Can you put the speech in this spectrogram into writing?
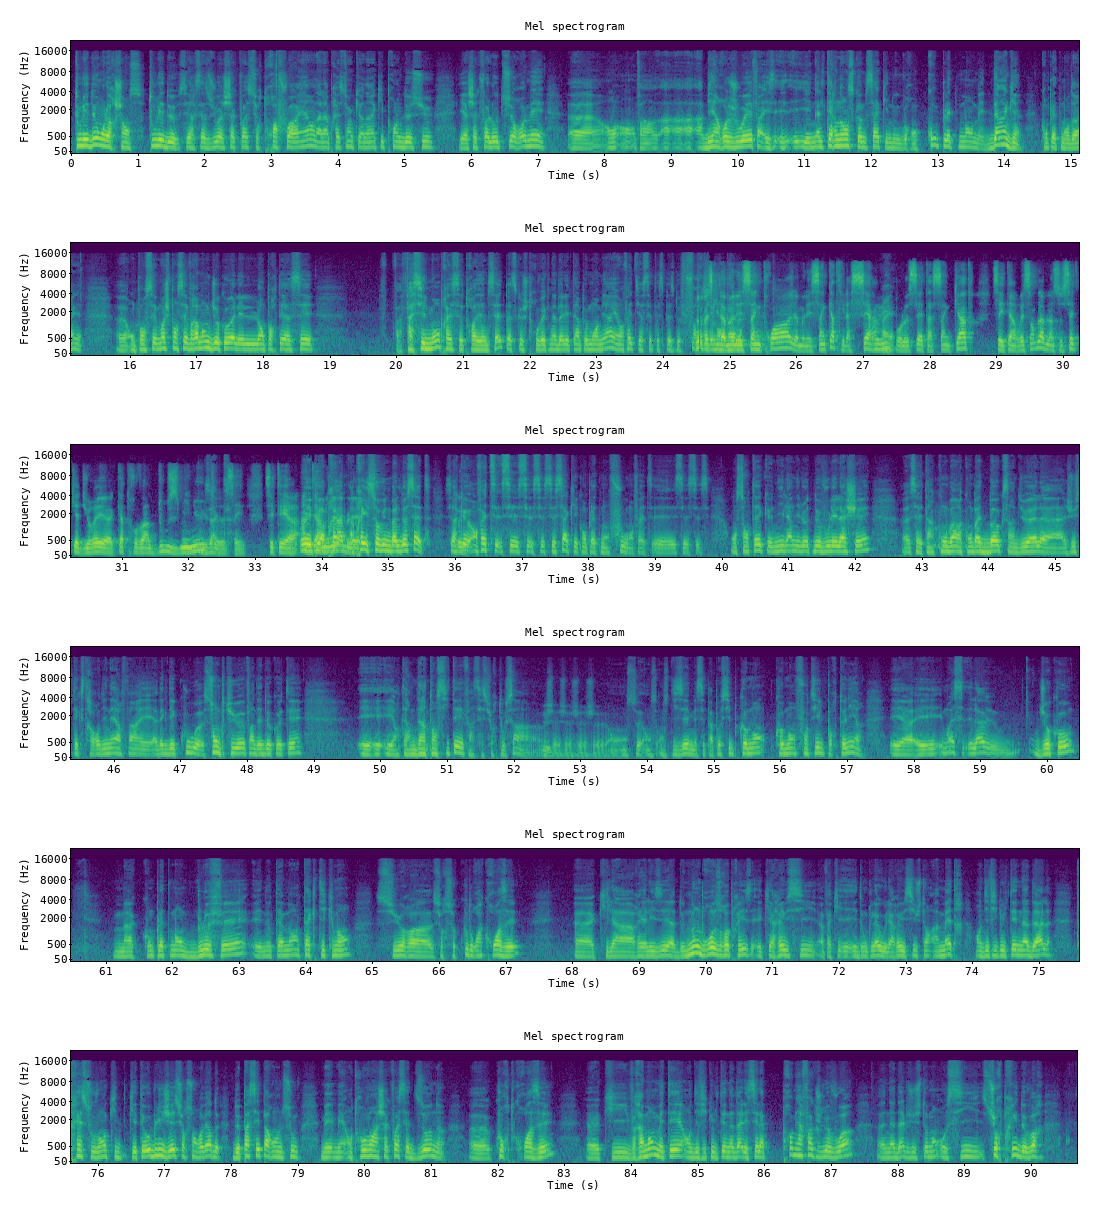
Tous les deux ont leur chance, tous les deux. C'est-à-dire que ça se joue à chaque fois sur trois fois rien. On a l'impression qu'il y en a un qui prend le dessus et à chaque fois l'autre se remet euh, en, en, enfin, à, bien rejouer. Enfin, il y a une alternance comme ça qui nous rend complètement mais dingue, complètement dingue. Euh, on pensait, moi, je pensais vraiment que Djoko allait l'emporter assez enfin, facilement presque ce troisième set parce que je trouvais que Nadal était un peu moins bien et en fait il y a cette espèce de force. Oui, parce qu'il a mené 5-3, il a mené 5-4, il a servi ouais. pour le set à 5-4. Ça a été invraisemblable, hein, ce set qui a duré 92 euh, minutes. C'était euh, oui, interminable. Et puis après, après, il sauve une balle de 7. C'est-à-dire oui. que en fait c'est ça qui est complètement fou en fait. Et c est, c est, on sentait que ni l'un ni l'autre ne voulait lâcher. Euh, ça a été un combat, un combat de boxe, un duel euh, juste extraordinaire, enfin, et avec des coups somptueux, enfin, des deux côtés. Et, et, et, en termes d'intensité, enfin, c'est surtout ça. Mm. Je, je, je, on, se, on, on, se, disait, mais c'est pas possible. Comment, comment font-ils pour tenir? Et, euh, et, moi, là, Joko m'a complètement bluffé, et notamment tactiquement, sur, euh, sur ce coup droit croisé. Euh, qu'il a réalisé à de nombreuses reprises et qui a réussi, enfin, qui, et donc là où il a réussi justement à mettre en difficulté Nadal, très souvent, qui, était obligé sur son revers de, passer par en dessous, mais, en trouvant à chaque fois cette zone euh, courte croisée euh, qui vraiment mettait en difficulté Nadal. Et c'est la première fois que je le vois, Nadal justement aussi surpris de voir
